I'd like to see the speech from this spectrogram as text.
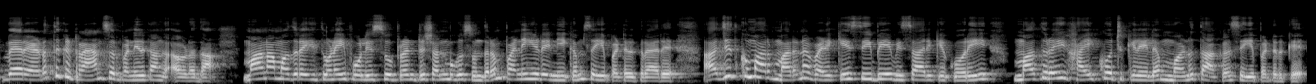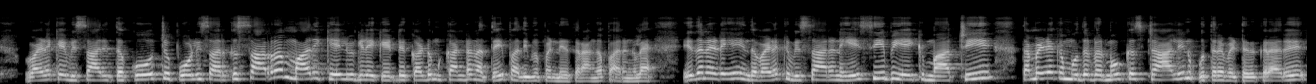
வேற இடத்துக்கு டிரான்ஸ்ஃபர் பண்ணியிருக்காங்க அவ்வளோதான் மானாமதுரை துணை போலீஸ் சூப்ரண்ட் சண்முக சுந்தரம் பணியிடை நீக்கம் செய்யப்பட்டிருக்கிறாரு. அஜித்குமார் மரண வழக்கை சிபிஐ விசாரிக்க கோரி மதுரை ஹைகோர்ட் கிளையில் மனு தாக்கல் செய்யப்பட்டிருக்கு. வழக்கை விசாரித்த கோர்ட்டு போலீசாருக்கு சர மாதிரி கேள்விகளை கேட்டு கடும் கண்டனத்தை பதிவு பண்ணியிருக்கிறாங்க பாருங்களேன். இதனிடையே இந்த வழக்கு விசாரணையை சிபிஐக்கு மாற்றி தமிழக முதல்வர் மு க ஸ்டாலின் உத்தரவிட்டிருக்கிறாரு.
